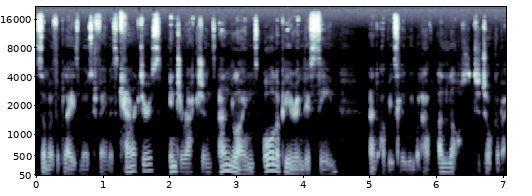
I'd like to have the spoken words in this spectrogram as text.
Some of the play's most famous characters, interactions, and lines all appear in this scene, and obviously we will have a lot to talk about.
